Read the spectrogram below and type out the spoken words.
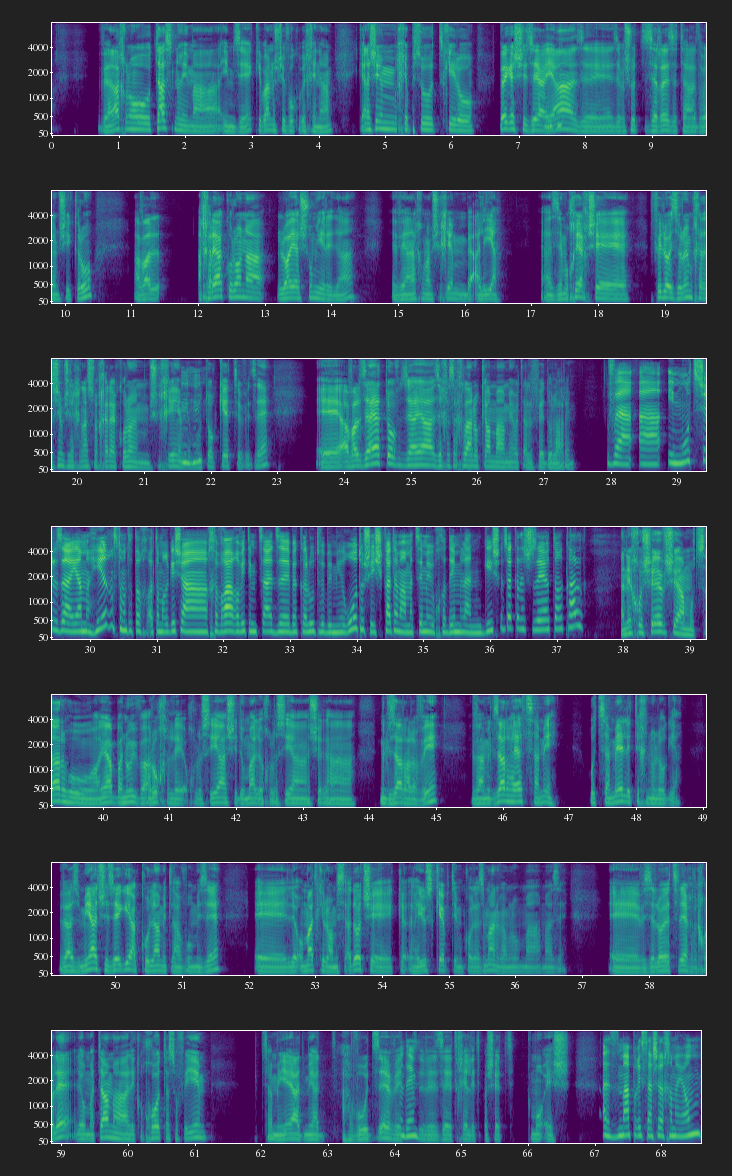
ואנחנו טסנו עם, ה, עם זה, קיבלנו שיווק בחינם, כי אנשים חיפשו, כאילו, ברגע שזה היה, זה, זה פשוט זרז את הדברים שיקרו, אבל אחרי הקורונה לא היה שום ירידה, ואנחנו ממשיכים בעלייה. אז זה מוכיח שאפילו אזורים חדשים שנכנסנו אחרי הקורונה, הם ממשיכים עם מהמם. אותו קצב וזה, אה, אבל זה היה טוב, זה היה, זה חסך לנו כמה מאות אלפי דולרים. והאימוץ של זה היה מהיר? זאת אומרת, אתה, אתה מרגיש שהחברה הערבית תמצא את זה בקלות ובמהירות, או שהשקעת מאמצים מיוחדים להנגיש את זה כדי שזה יהיה יותר קל? אני חושב שהמוצר הוא היה בנוי וערוך לאוכלוסייה שדומה לאוכלוסייה של המגזר הערבי, והמגזר היה צמא, הוא צמא לטכנולוגיה. ואז מיד כשזה הגיע, כולם התלהבו מזה, אה, לעומת כאילו המסעדות שהיו סקפטיים כל הזמן ואמרו, מה, מה זה? אה, וזה לא יצליח וכולי, לעומתם הלקוחות הסופיים, מיד מיד אהבו את זה, ו-. וזה התחיל להתפשט כמו אש. אז מה הפריסה שלכם היום?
